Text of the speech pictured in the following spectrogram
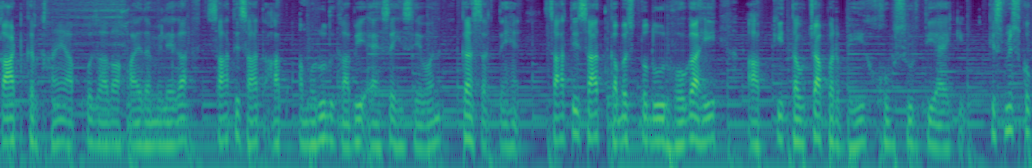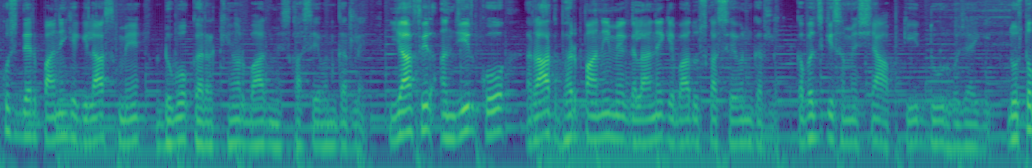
काट कर खाएँ, आपको ज़्यादा फ़ायदा मिलेगा। साथ ही साथ आप अमरूद का भी ऐसे ही सेवन कर सकते हैं। साथ ही साथ कब्ज तो दूर होगा ही, आपकी त्वचा पर भी खूबसूरती आएगी। किशमिश को कुछ देर पानी के गिलास में डुबो कर रखें और बाद में इसका सेवन कर लें। या फिर अंजीर को रात भर पानी में गलाने के बाद उसका सेवन कर लें। कब्ज की समस्या आपकी दूर हो जाएगी। दोस्तों,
